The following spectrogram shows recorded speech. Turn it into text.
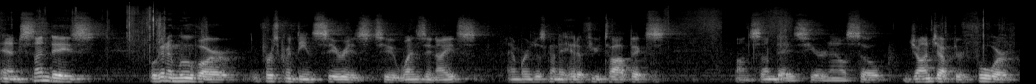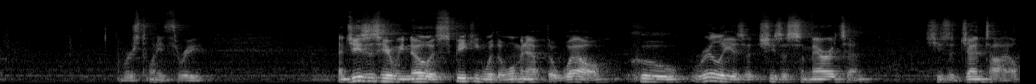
And Sundays, we're going to move our 1 Corinthians series to Wednesday nights, and we're just going to hit a few topics on Sundays here now. So, John chapter 4, verse 23. And Jesus here we know is speaking with a woman at the well who really is a, she's a Samaritan, she's a Gentile,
